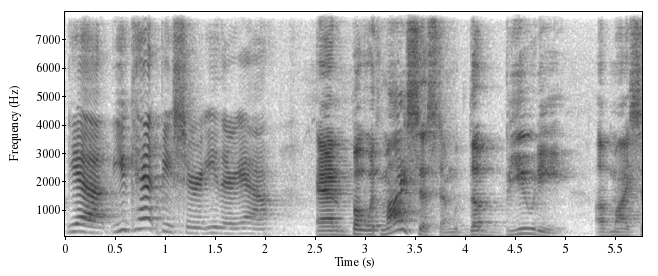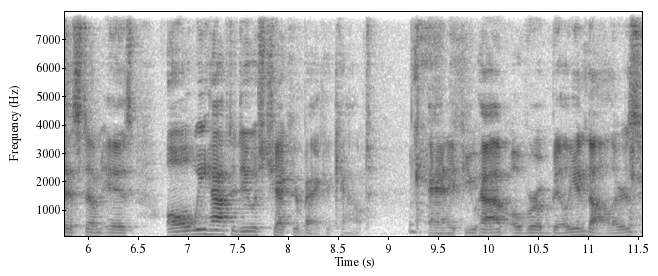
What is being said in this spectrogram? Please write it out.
Yeah, you can't be sure either. Yeah. And but with my system, the beauty of my system is all we have to do is check your bank account. And if you have over a billion dollars,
